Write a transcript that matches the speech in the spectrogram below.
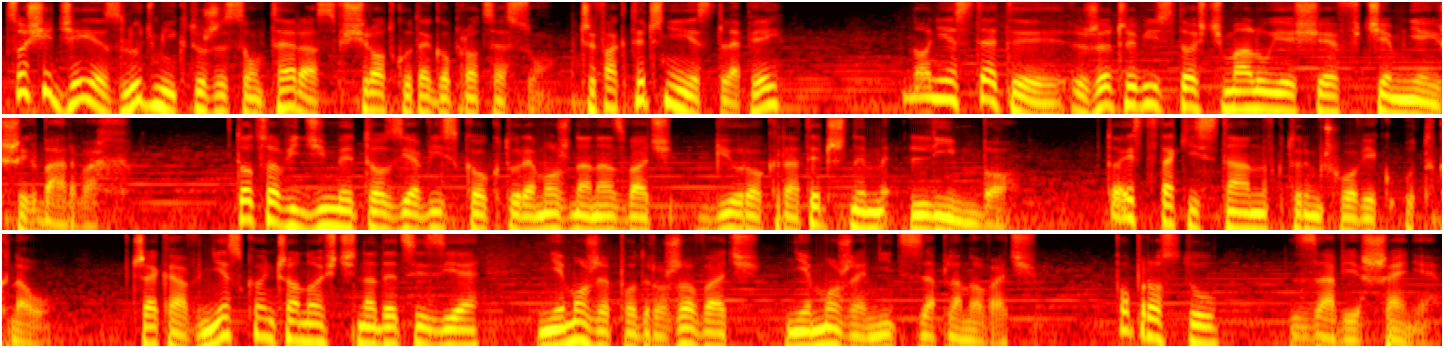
Co się dzieje z ludźmi, którzy są teraz w środku tego procesu? Czy faktycznie jest lepiej? No niestety, rzeczywistość maluje się w ciemniejszych barwach. To, co widzimy, to zjawisko, które można nazwać biurokratycznym limbo. To jest taki stan, w którym człowiek utknął. Czeka w nieskończoność na decyzję, nie może podróżować, nie może nic zaplanować. Po prostu zawieszenie.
